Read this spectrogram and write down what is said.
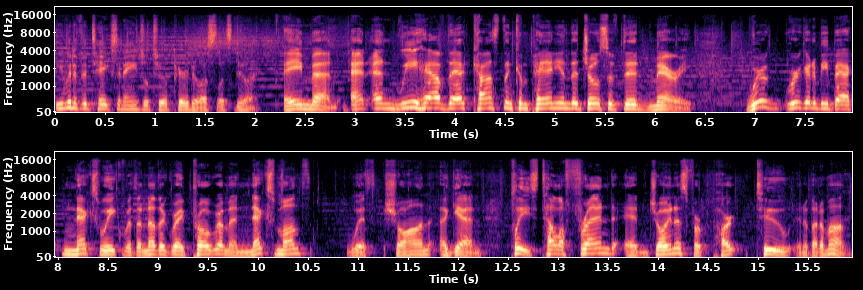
Even if it takes an angel to appear to us, let's do it. Amen. And and we have that constant companion that Joseph did, Mary. We're we're going to be back next week with another great program, and next month with Shawn again. Please tell a friend and join us for part two in about a month.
